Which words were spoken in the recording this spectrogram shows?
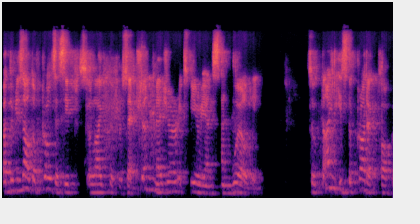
but the result of processes like perception, measure, experience, and worlding. So time is the product of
